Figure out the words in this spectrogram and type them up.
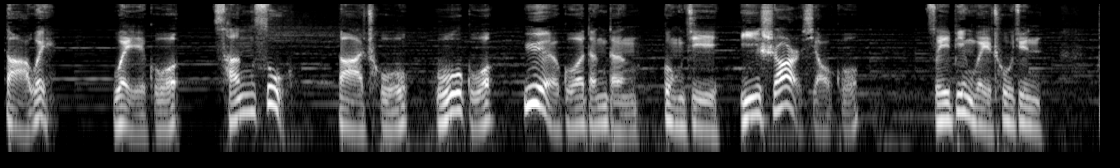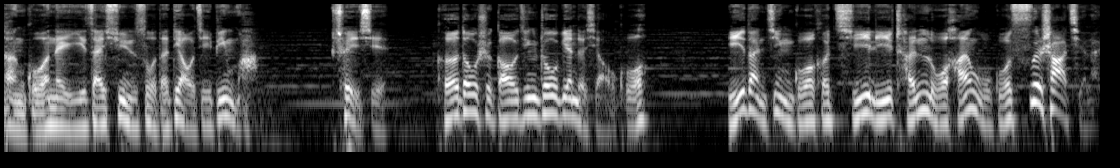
大魏、魏国、仓粟、大楚、吴国、越国等等，共计一十二小国，虽并未出军，但国内已在迅速的调集兵马。这些，可都是镐京周边的小国。一旦晋国和齐、黎、陈、鲁、韩五国厮杀起来，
